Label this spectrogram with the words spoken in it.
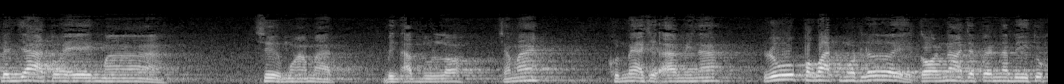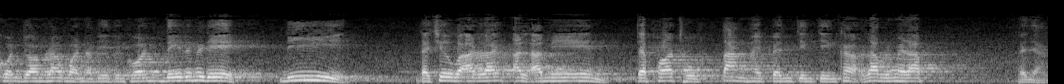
เป็นญาติตัวเองมา ชื่อมุฮัมมัดบินอับดุลลอฮ์ใช่ไหมคุณแม่ชื่ออามีนะฮ์รู้ประวัติหมดเลย ก่อนหน้าจะเป็นนบีทุกคนยอมรับว่านบีเป็นคน ดีหรือไม่ดี ดี แต่ชื่อว่าอะไร อัลอามีน แต่พอถูกตั้งให้เป็นจริงๆครับรับหรือไม่รับเห็นอย่าง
